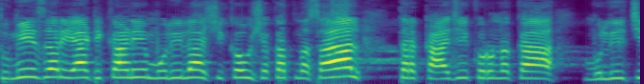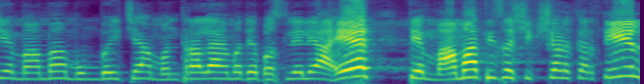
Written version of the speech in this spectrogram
तुम्ही जर या ठिकाणी मुलीला शिकवू शकत नसाल तर काळजी करू नका. मुलीचे मामा मुंबईच्या मंत्रालयामध्ये बसलेले आहेत. ते मामा तिचं शिक्षण करतील.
